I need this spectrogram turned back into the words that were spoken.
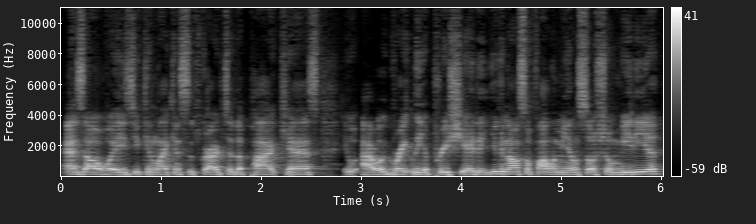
As always, you can like and subscribe to the podcast. I would greatly appreciate it. You can also follow me on social media.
